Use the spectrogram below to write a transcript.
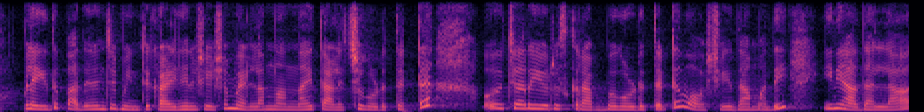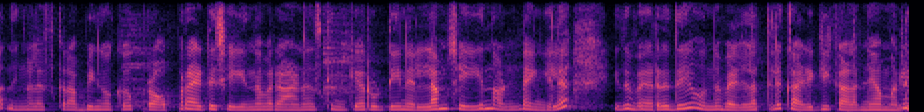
അപ്ലൈ ചെയ്ത് പതിനഞ്ച് മിനിറ്റ് കഴിഞ്ഞതിന് ശേഷം വെള്ളം നന്നായി തളിച്ച് കൊടുത്തിട്ട് ഒരു ചെറിയൊരു സ്ക്രബ്ബ് കൊടുത്തിട്ട് വാഷ് ചെയ്താൽ മതി. ഇനി അതല്ല നിങ്ങൾ സ്ക്രബിംഗ് ഒക്കെ പ്രോപ്പറായിട്ട് ചെയ്യുന്നവരാണ് സ്കിൻ കെയർ റുട്ടീൻ എല്ലാം ചെയ്യുന്നുണ്ടെങ്കിൽ ഇത് വെറുതെ ഒന്ന് വെള്ളത്തിൽ കഴുകി കളഞ്ഞാൽ മതി.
